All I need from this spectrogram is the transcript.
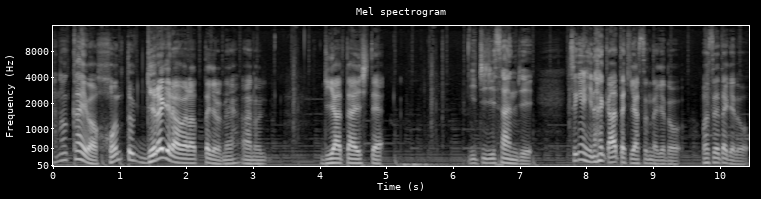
あの回はほんとゲラゲラ笑ったけどね。あのリアタイして。1時3時。次の日なんかあった気がするんだけど忘れたけど。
